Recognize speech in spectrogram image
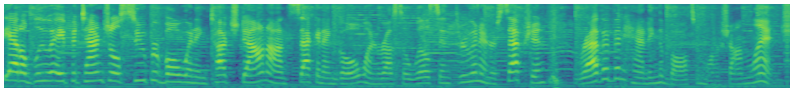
Seattle blew a potential Super Bowl winning touchdown on second and goal when Russell Wilson threw an interception rather than handing the ball to Marshawn Lynch.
